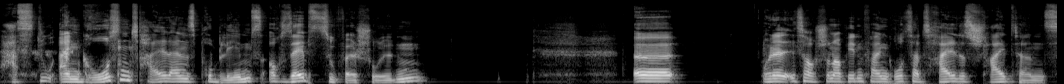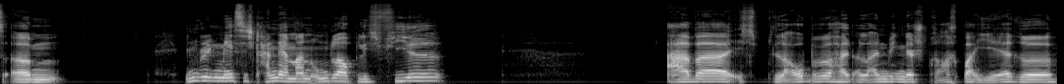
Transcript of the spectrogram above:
hast du einen großen Teil deines Problems auch selbst zu verschulden, äh, oder ist auch schon auf jeden Fall ein großer Teil des Scheiterns. Ähm, In-Ring-mäßig kann der Mann unglaublich viel. Aber ich glaube halt allein wegen der Sprachbarriere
